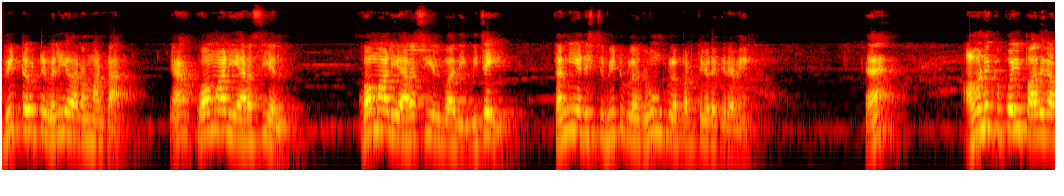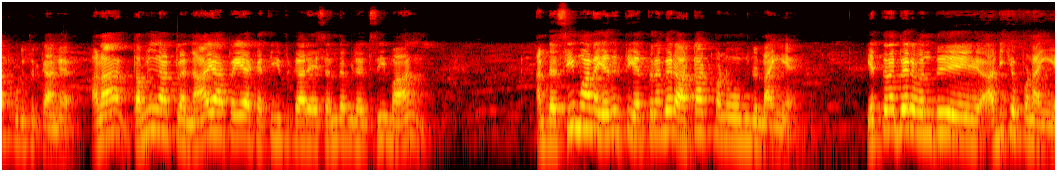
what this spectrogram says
வீட்டை விட்டு வெளியே வர மாட்டான். ஏன் கோமாளி அரசியல். கோமாளி அரசியல்வாதி விஜய் தண்ணி அடிச்சுட்டு வீட்டுக்குள்ளே ரூம்குள்ளே படுத்து கிடக்கிறவன். அஹ், அவனுக்கு போய் பாதுகாப்பு கொடுத்துருக்காங்க. ஆனால் தமிழ்நாட்டில் நாயா பையா கத்திக்கிட்டு இருக்காரே செந்தமிழன் சீமான். அந்த சீமானை எதிர்த்து எத்தனை பேர் அட்டாக் பண்ணுவோம்னு சொன்னாங்க. எத்தனை பேர் வந்து அடிக்க போனாங்க.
